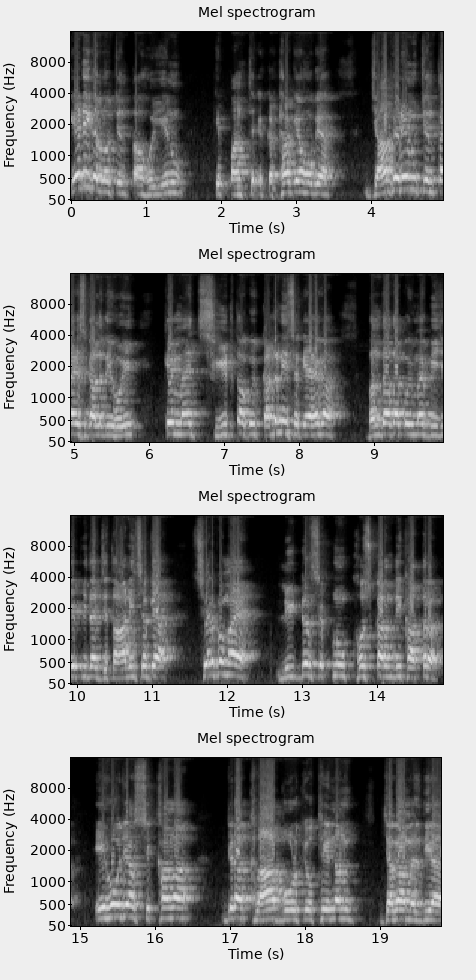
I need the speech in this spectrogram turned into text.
ਕਿਹੜੀ ਗੱਲੋਂ ਚਿੰਤਾ ਹੋਈ ਇਹਨੂੰ ਕਿ ਪੰਥ ਇਕੱਠਾ ਕਿਉਂ ਹੋ ਗਿਆ? ਜਾਂ ਫਿਰ ਇਹਨੂੰ ਚਿੰਤਾ ਇਸ ਗੱਲ ਦੀ ਹੋਈ ਕਿ ਮੈਂ ਸੀਟ ਤਾਂ ਕੋਈ ਕੱਢ ਨਹੀਂ ਸਕਿਆ ਹੈਗਾ, ਬੰਦਾ ਤਾਂ ਕੋਈ ਮੈਂ ਬੀਜੇਪੀ ਦਾ ਜਿਤਾ ਨਹੀਂ ਸਕਿਆ, ਸਿਰਫ ਮੈਂ ਲੀਡਰਸ਼ਿਪ ਨੂੰ ਖੁਸ਼ ਕਰਨ ਦੀ ਖਾਤਰ ਇਹੋ ਜਿਹਾ ਸਿੱਖਾਂ ਦਾ ਜਿਹੜਾ ਖਿਲਾਫ ਬੋਲ ਕੇ ਉੱਥੇ ਇਹਨਾਂ ਨੂੰ ਜਗ੍ਹਾ ਮਿਲਦੀ ਆ।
